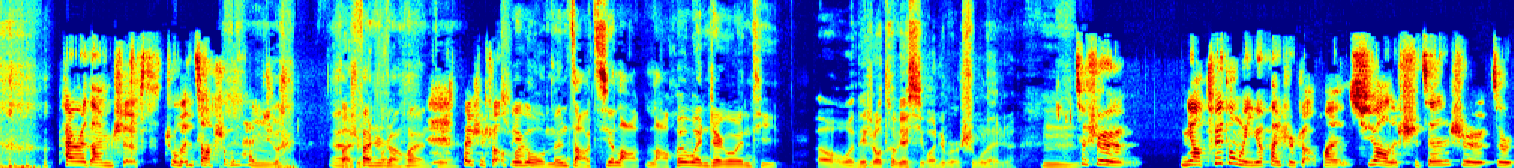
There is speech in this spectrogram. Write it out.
paradigm shift，中文叫什么来着？呃，范式转换，对，范式转换。这个我们早期老老会问这个问题。呃，我那时候特别喜欢这本书来着。嗯，就是。你要推动一个范式转换，需要的时间是，就是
